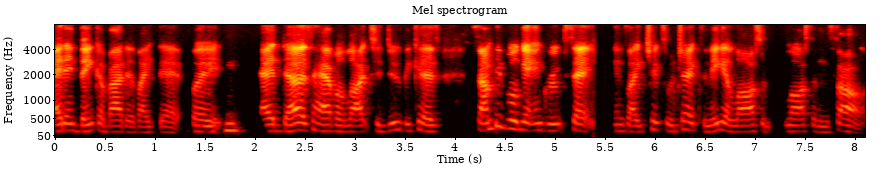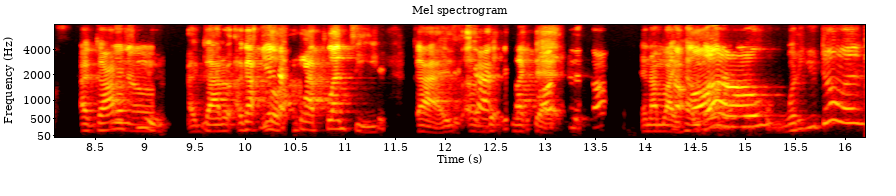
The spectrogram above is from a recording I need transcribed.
I didn't think about it like that, but mm-hmm. that does have a lot to do because some people get in group settings like chicks with checks and they get lost lost in the sauce. I got you a know? few. I got a, I got yeah. look, I got plenty guys like that. And I'm like, hello, what are you doing?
